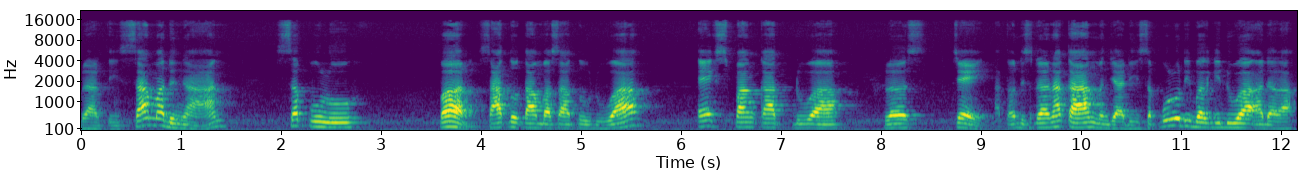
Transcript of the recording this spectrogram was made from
Berarti sama dengan 10 per 1 tambah 1 2 X pangkat 2 plus C. Atau disederhanakan menjadi 10 dibagi 2 adalah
